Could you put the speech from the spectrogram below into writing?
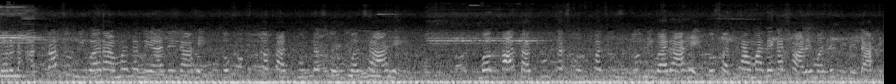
कारण आता जो निवारा आम्हाला मिळालेला आहे. तो फक्त तात्पुरत्या स्वरूपाचा आहे. मग हा तात्पुरत्या स्वरूपाचा जो निवारा आहे तो सध्या आम्हाला एका शाळेमध्ये दिलेला आहे.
